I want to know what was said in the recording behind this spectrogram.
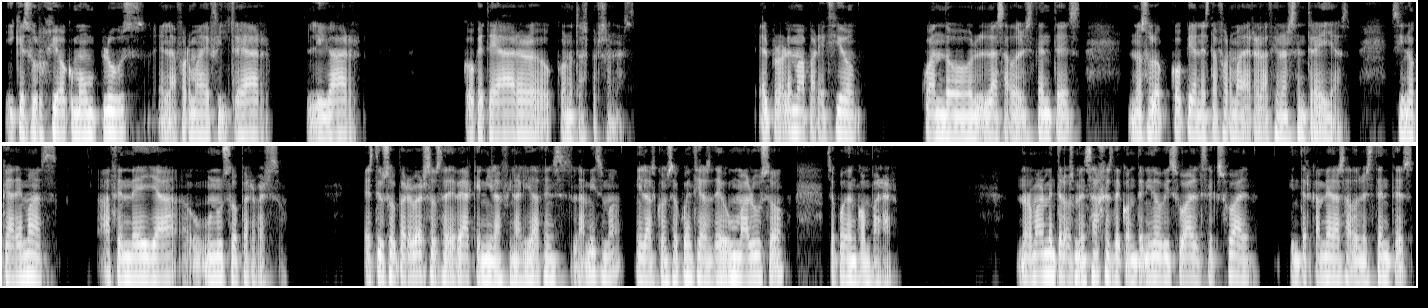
y que surgió como un plus en la forma de filtrear, ligar, coquetear con otras personas. El problema apareció cuando las adolescentes no solo copian esta forma de relacionarse entre ellas, sino que además hacen de ella un uso perverso. Este uso perverso se debe a que ni la finalidad es la misma, ni las consecuencias de un mal uso se pueden comparar. Normalmente los mensajes de contenido visual sexual que intercambian las adolescentes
